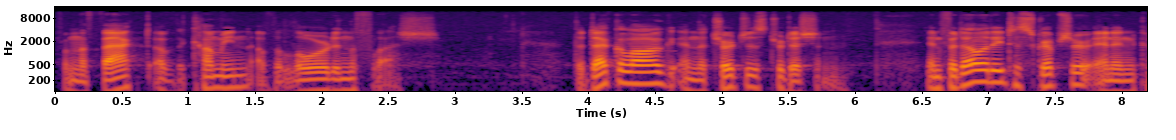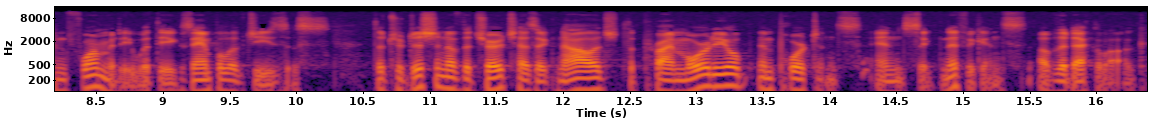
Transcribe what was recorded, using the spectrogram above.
from the fact of the coming of the Lord in the flesh. The Decalogue and the Church's tradition. In fidelity to Scripture and in conformity with the example of Jesus, the tradition of the Church has acknowledged the primordial importance and significance of the Decalogue.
